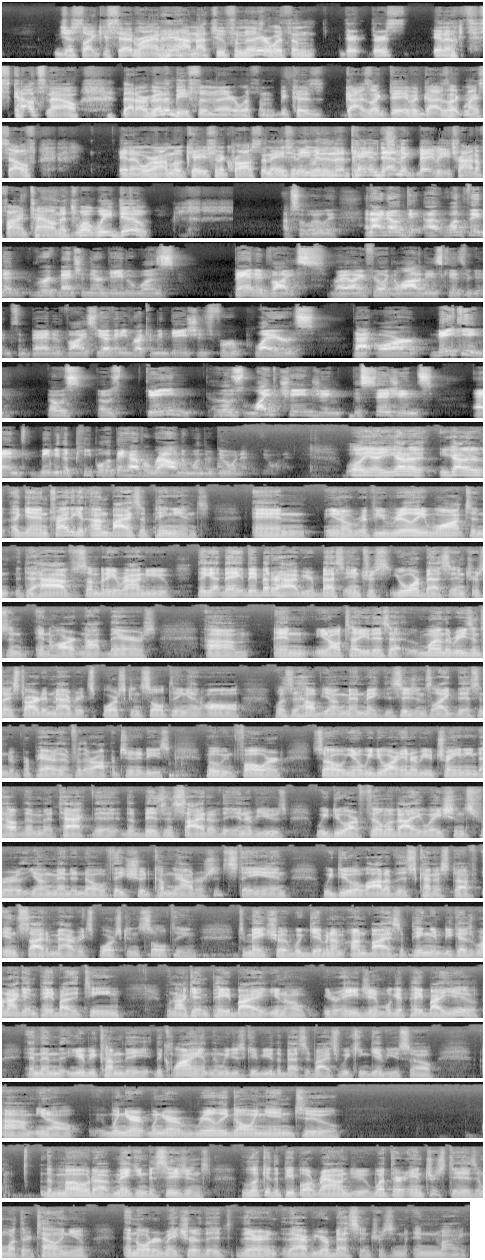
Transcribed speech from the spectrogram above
just like you said, Ryan, hey, I'm not too familiar with them. There, there's you know scouts now that are going to be familiar with them because guys like David, guys like myself, you know, we're on location across the nation, even in the pandemic, baby, trying to find talent. It's what we do. Absolutely. And I know uh, one thing that Rick mentioned there, David, was bad advice, right? I feel like a lot of these kids are getting some bad advice. Do you have any recommendations for players that are making those those game those life changing decisions and maybe the people that they have around them when they're doing it. Well, yeah, you gotta you gotta again try to get unbiased opinions, and you know if you really want to to have somebody around you, they get they they better have your best interest, your best interest in in heart, not theirs. Um, and you know, I'll tell you this: one of the reasons I started Maverick Sports Consulting at all was to help young men make decisions like this and to prepare them for their opportunities moving forward. So, you know, we do our interview training to help them attack the, the business side of the interviews. We do our film evaluations for young men to know if they should come out or should stay in. We do a lot of this kind of stuff inside of Maverick Sports Consulting to make sure we're giving them unbiased opinion because we're not getting paid by the team we're not getting paid by, you know, your agent. We'll get paid by you. And then you become the, the client. And then we just give you the best advice we can give you. So, um, you know, when you're, when you're really going into the mode of making decisions, look at the people around you, what their interest is and what they're telling you in order to make sure that they're, they have your best interest in, in mind.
